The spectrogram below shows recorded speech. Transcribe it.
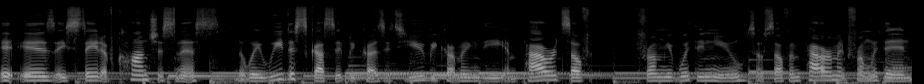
It is a state of consciousness, the way we discuss it, because it's you becoming the empowered self from within you. So, self empowerment from within.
